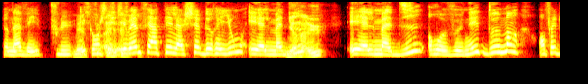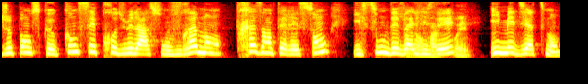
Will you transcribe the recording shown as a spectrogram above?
il n'y en avait plus. et quand j'ai même fait appeler la chef de rayon et elle m'a dit. Et elle m'a dit, revenez demain. En fait, je pense que quand ces produits-là sont vraiment très intéressants, ils sont dévalisés immédiatement.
